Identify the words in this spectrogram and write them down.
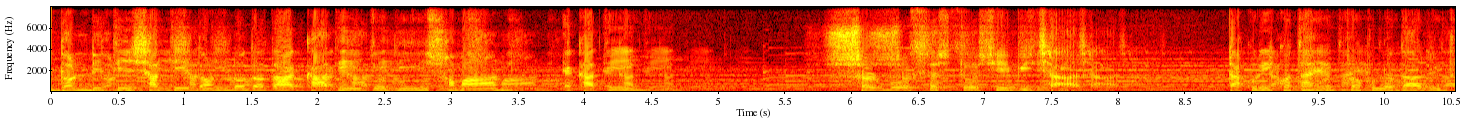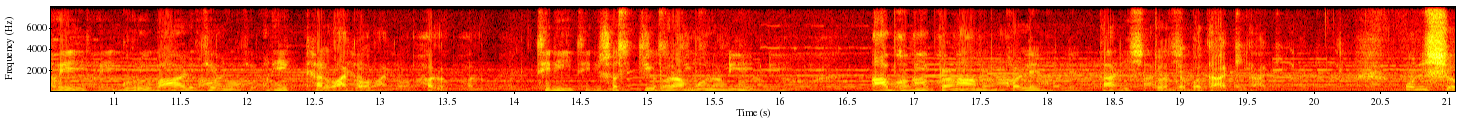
দণ্ডিতে সাথে দণ্ডদাতা কাঁধে যদি সমান, একাতে সর্বশ্রেষ্ঠ সে বিচার। ঠাকুরের কথায় প্রফুল্লদার হৃদয়ে গুরুবার যেন অনেকটা লাঘব হলো। তিনি স্বস্তি ভরা মন নিয়ে আভমি প্রণাম করলেন তার ইষ্ট দেবতাকে। উনিশশো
